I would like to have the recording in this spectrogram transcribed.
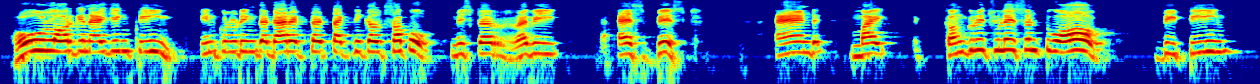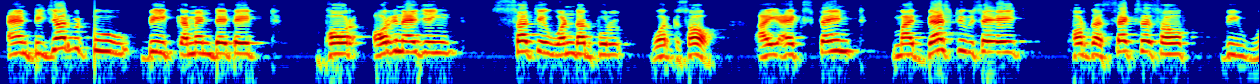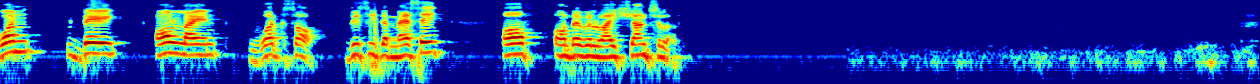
Whole organizing team, including the Director Technical Support, Mr. Ravi S. Best, and my congratulations to all the team and deserve to be commended for organizing such a wonderful workshop. I extend my best wishes for the success of the one day online workshop. This is the message of Honorable Vice Chancellor.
